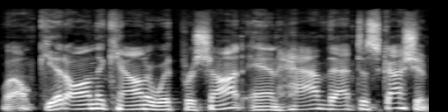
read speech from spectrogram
Well, get on the counter with Prashant and have that discussion.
